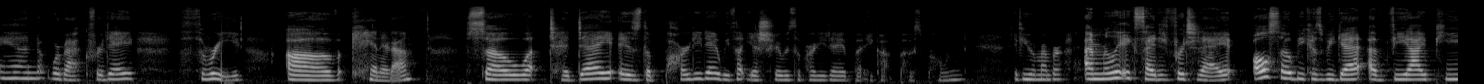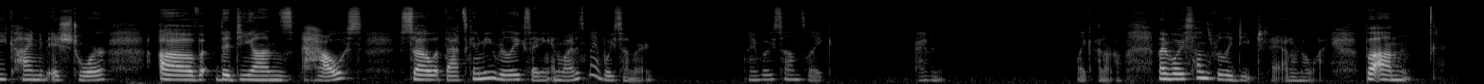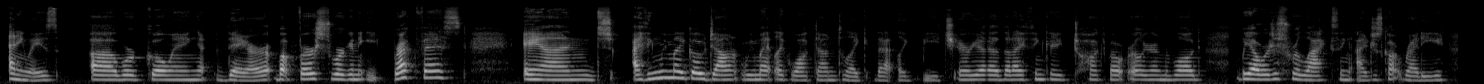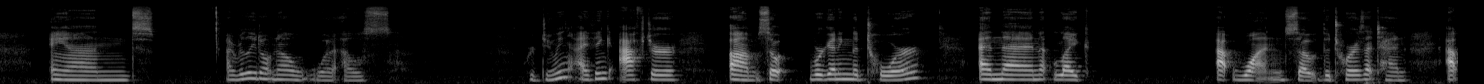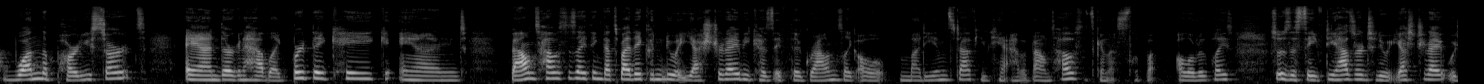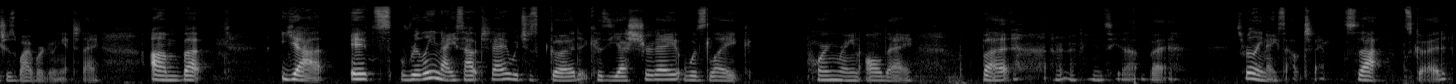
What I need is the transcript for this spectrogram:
and we're back for day three of Canada. So today is the party day. We thought yesterday was the party day, but it got postponed, if you remember. I'm really excited for today, also because we get a VIP kind of ish tour of the Dionne's house. So that's gonna be really exciting. And why does my voice sound weird? My voice sounds like I haven't like I don't know. My voice sounds really deep today. I don't know why. But um anyways, uh, we're going there. But first, we're gonna eat breakfast, and I think we might go down. We might like walk down to like that like beach area that I think I talked about earlier in the vlog. But yeah, we're just relaxing. I just got ready, and I really don't know what else we're doing. I think after, um, so we're getting the tour, and then like at 1. So the tour is at 10. At 1, the party starts, and they're going to have like birthday cake and bounce houses, I think. That's why they couldn't do it yesterday because if the ground's like all muddy and stuff, you can't have a bounce house. It's going to slip all over the place. So it was a safety hazard to do it yesterday, which is why we're doing it today. Um, but yeah, it's really nice out today, which is good because yesterday was like pouring rain all day. But I don't know if you can see that, but it's really nice out today, so that's good.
